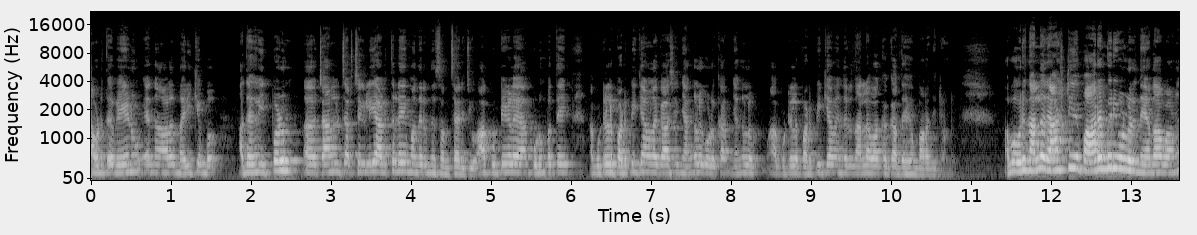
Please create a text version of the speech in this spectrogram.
അവിടുത്തെ വേണു എന്ന ആൾ മരിക്കുമ്പോൾ അദ്ദേഹം ഇപ്പോഴും ചാനൽ ചർച്ചകൾ ഈ അടുത്തിടെയും വന്നിരുന്ന് സംസാരിച്ചു. ആ കുട്ടികളെ ആ കുടുംബത്തെയും ആ കുട്ടികളെ പഠിപ്പിക്കാനുള്ള കാശ് ഞങ്ങൾ കൊടുക്കാം ഞങ്ങൾ ആ കുട്ടികളെ പഠിപ്പിക്കാം എന്നൊരു നല്ല വാക്കൊക്കെ അദ്ദേഹം പറഞ്ഞിട്ടുണ്ട്. അപ്പോൾ ഒരു നല്ല രാഷ്ട്രീയ പാരമ്പര്യമുള്ളൊരു നേതാവാണ്.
